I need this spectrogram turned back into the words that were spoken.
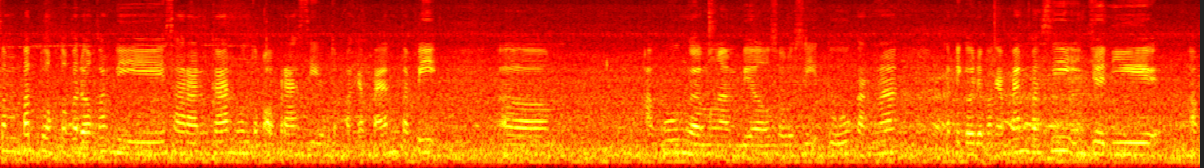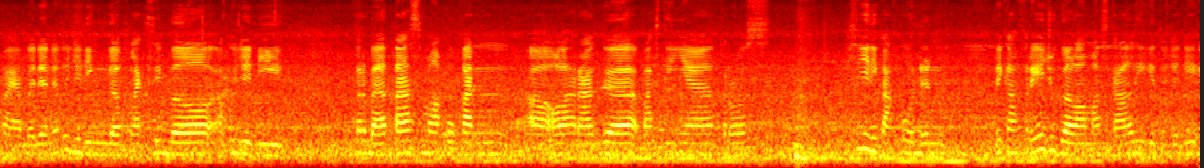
Sempat waktu ke dokter disarankan untuk operasi untuk pakai pen tapi um, aku nggak mengambil solusi itu karena ketika udah pakai pen pasti jadi apa ya badannya tuh jadi nggak fleksibel aku jadi terbatas melakukan uh, olahraga pastinya. Terus pasti jadi kaku dan recovery-nya juga lama sekali gitu. Jadi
